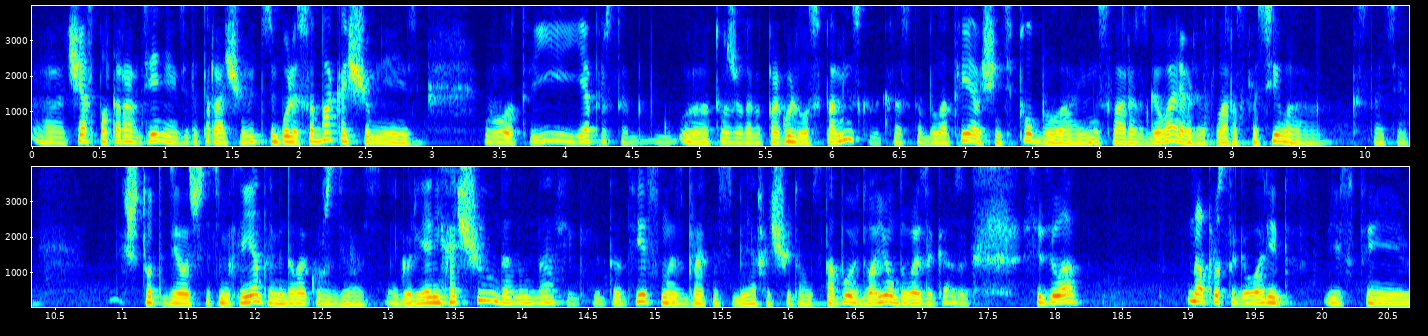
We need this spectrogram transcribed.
Э, час-полтора в день я где-то трачу. Ну, тем более собака еще у меня есть. Вот, и я просто э, тоже так вот прогуливался по Минску, как раз это было апрель, очень тепло было, и мы с Ларой разговаривали. Вот Лара спросила, кстати, что ты делаешь с этими клиентами, давай курс сделать. Я говорю, я не хочу, да ну нафиг, это ответственность брать на себя, я хочу там с тобой вдвоем, давай заказы, все дела. Она просто говорит, если ты,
